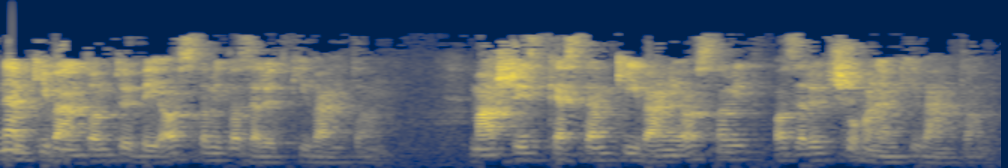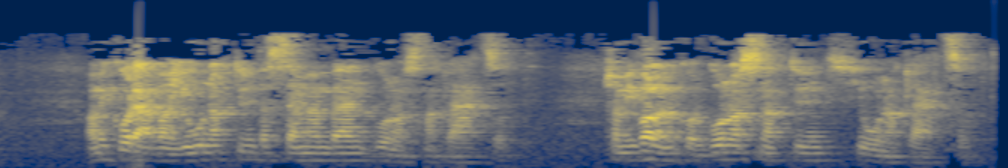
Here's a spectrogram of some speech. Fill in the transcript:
Nem kívántam többé azt, amit azelőtt kívántam. Másrészt kezdtem kívánni azt, amit azelőtt soha nem kívántam. Ami korábban jónak tűnt a szememben, gonosznak látszott. És ami valamikor gonosznak tűnt, jónak látszott.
